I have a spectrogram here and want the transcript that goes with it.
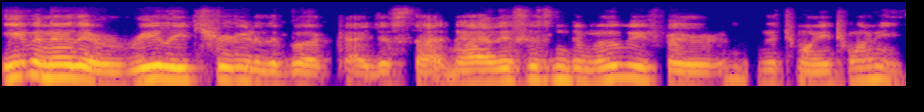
even though they were really true to the book, I just thought, no, nah, this isn't a movie for the 2020s.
